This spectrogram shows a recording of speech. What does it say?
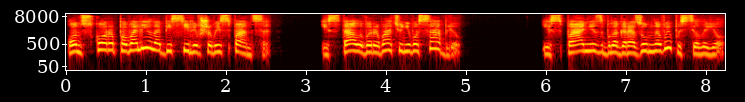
он скоро повалил обессилевшего испанца, и стал вырывать у него саблю. Испанец благоразумно выпустил ее,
